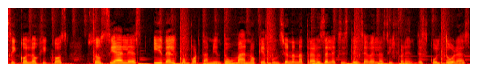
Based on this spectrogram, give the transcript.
psicológicos, sociales y del comportamiento humano que funcionan a través de la existencia de las diferentes culturas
